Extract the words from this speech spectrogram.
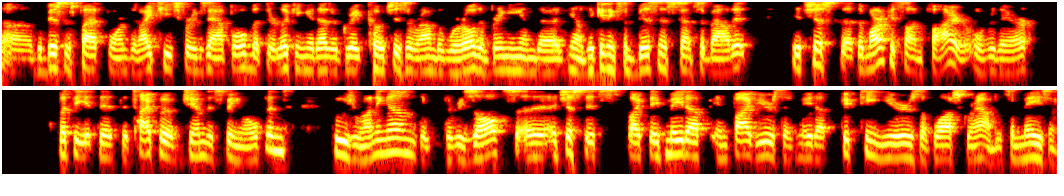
uh, the business platform that I teach, for example, but they're looking at other great coaches around the world and bringing in the, you know, they're getting some business sense about it. It's just uh, the market's on fire over there, but the, the, the type of gym that's being opened, who's running them, the, the results, uh, it's just, it's like they've made up in five years, they've made up 15 years of lost ground. It's amazing.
